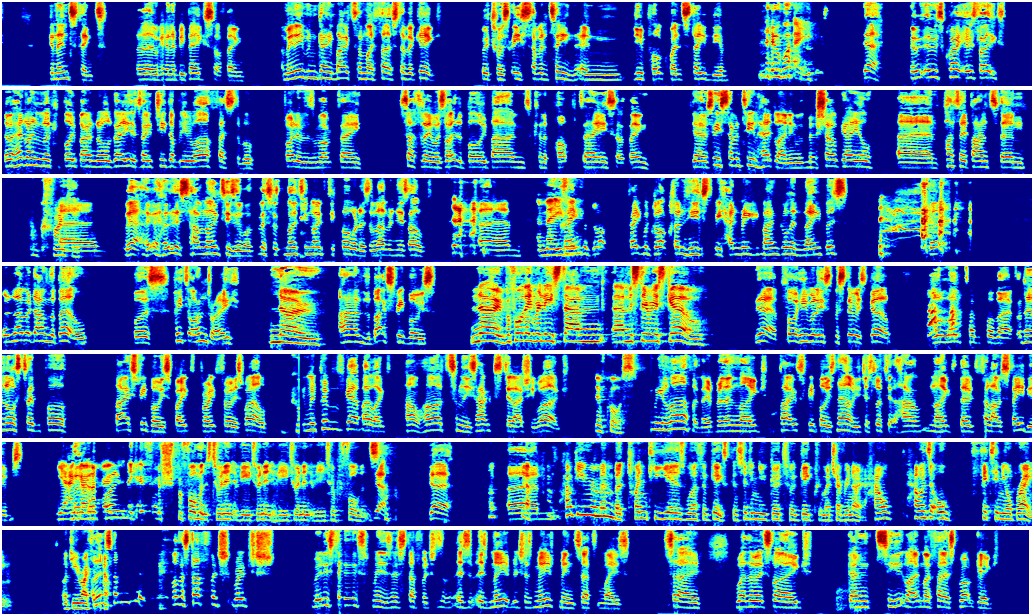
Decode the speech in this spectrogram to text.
an instinct that they were going to be big, sort of thing. I mean, even going back to my first ever gig, which was East 17 in Newport Gwent Stadium. no way. Yeah, it, it was great. It was like they were headlining like a boy band all day. It's like GWR festival. Friday was a rock day. Saturday was like the boy band kind of pop day sort of thing. Yeah, it was E17 headlining with Michelle Gayle, um, Pato Banton. Oh, crikey. Um, yeah, this is how 90s it was. This was 1994 when I was 11 years old. Um, Craig, Amazing. Craig McLachlan, he used to be Henry Mangle in Neighbours. but, but lower down the bill was Peter Andre No. and the Backstreet Boys. No, before they released um, uh, Mysterious Girl. Yeah, before he released Mysterious Girl. a long time before that. And then also before Backstreet Boys break, break through as well. I mean, people forget about like how hard some of these acts did actually work. Of course. We laugh at it, but then like Backstreet Boys now, you just look at how like they'd fill out stadiums. Yeah, and They- go, they're go- playing- they go from a sh- performance to an interview to an interview to an interview to a performance. Yeah. Yeah. Yeah, Um, how- how do you remember 20 years worth of gigs, considering you go to a gig pretty much every night? How how does it all fit in your brain? Or do you write it down? some of the, well, the stuff which which really sticks for me is the stuff which is, is, is moved, which has moved me in certain ways. So whether it's like going to see like my first rock gig,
